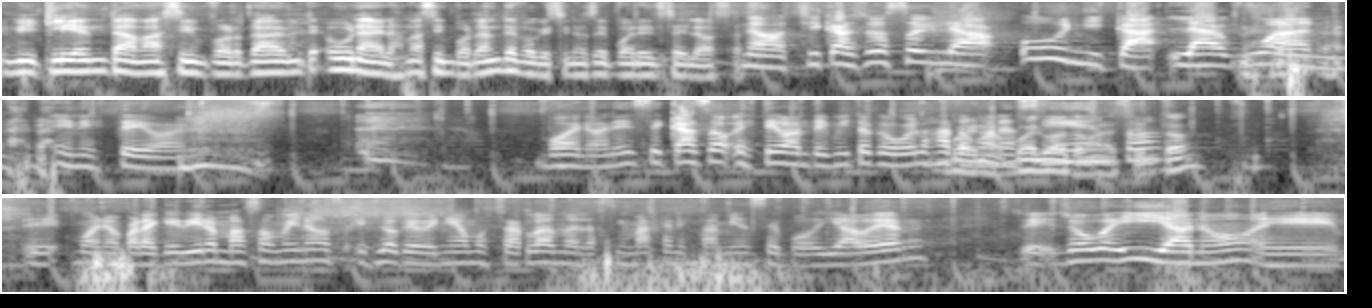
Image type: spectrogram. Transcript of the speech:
mi, clienta más importante, una de las más importantes porque si no se ponen celosas. No, chicas, yo soy la única, la one en Esteban. Bueno, en ese caso, Esteban, te invito a que vuelvas a tomar asiento. Eh, bueno, para que vieran más o menos, es lo que veníamos charlando, en las imágenes también se podía ver. Eh, yo veía, ¿no? Eh,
